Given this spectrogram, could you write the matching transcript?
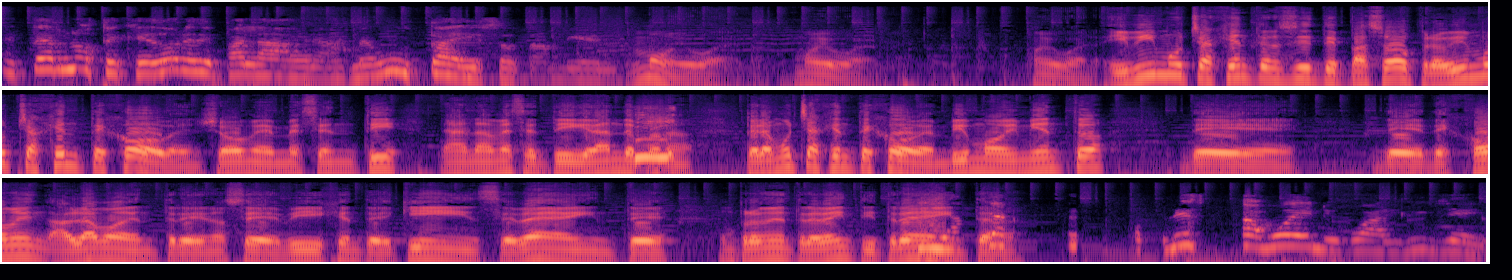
Eternos tejedores de palabras. Me gusta eso también. Muy bueno, muy bueno. Muy bueno. Y vi mucha gente, no sé si te pasó, pero vi mucha gente joven. Yo me, sentí, no, no me sentí grande, pero, mucha gente joven. Vi un movimiento de, de, joven, hablamos de entre, no sé, vi gente de 15, 20, un promedio entre 20 y 30. eso está bueno igual, DJ.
